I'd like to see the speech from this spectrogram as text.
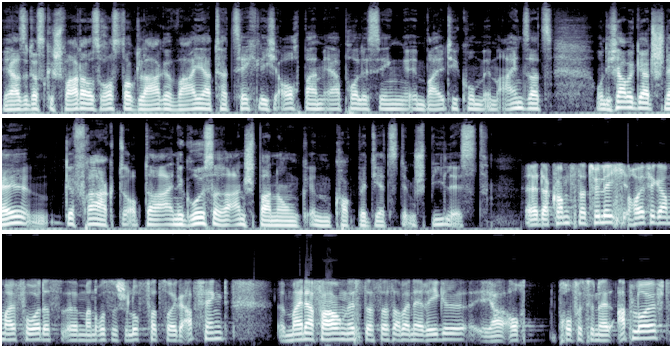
Ja, also das Geschwader aus Rostock-Lage war ja tatsächlich auch beim Air Policing im Baltikum im Einsatz. Und ich habe Gerd Schnell gefragt, ob da eine größere Anspannung im Cockpit jetzt im Spiel ist. Äh, da kommt es natürlich häufiger mal vor, dass äh, man russische Luftfahrzeuge abfängt. Äh, meine Erfahrung ist, dass das aber in der Regel ja auch professionell abläuft.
